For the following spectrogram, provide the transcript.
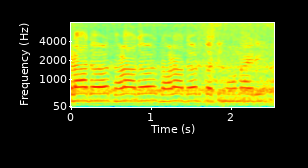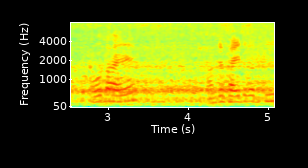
धडाधड धडाधड धडाधड कटिंग होणारी होत आहे. आमच्या साईटवरती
